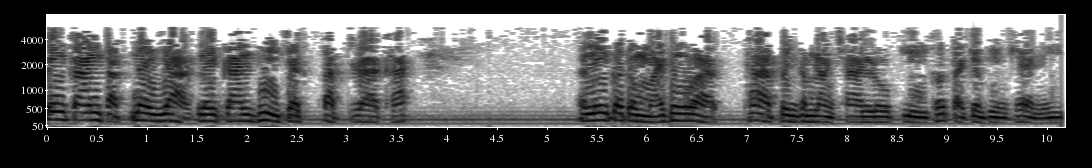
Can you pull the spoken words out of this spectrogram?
เป็นการตัดได้ยากในการที่จะตัดราคะ อันนี้ก็ต้องหมายถึงว่าถ้าเป็นกำลังชาโลกีเขาตัดกันเพียงแค่นี้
